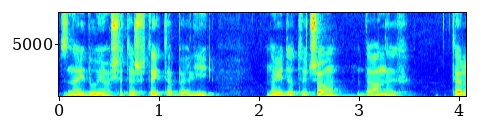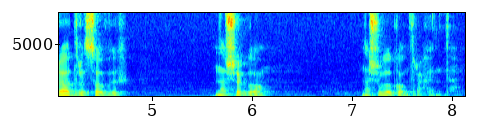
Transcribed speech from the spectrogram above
znajdują się też w tej tabeli, no i dotyczą danych teleadresowych naszego, naszego kontrahenta.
